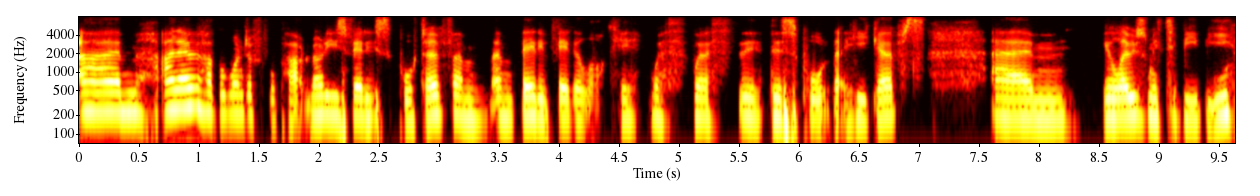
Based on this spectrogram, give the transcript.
um, I now have a wonderful partner. He's very supportive. I'm, I'm very, very lucky with, with the, the support that he gives. Um, he allows me to be me.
